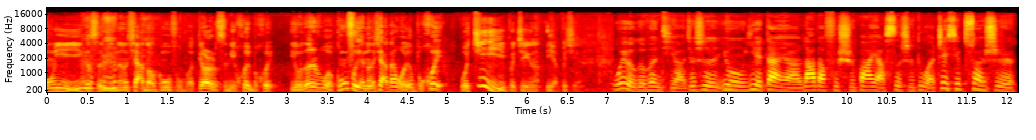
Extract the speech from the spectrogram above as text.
工艺一个是你能下到功夫不，第二个是你会不会。有的人我功夫也能下，但我又不会，我技艺不精也不行。我有个问题啊，就是用液氮呀拉到负十八呀、四十度啊，这些算是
